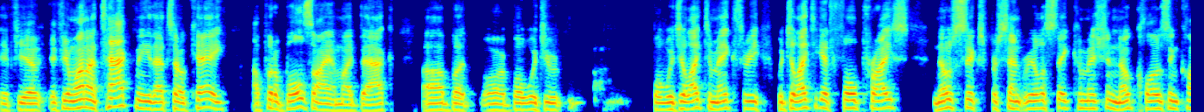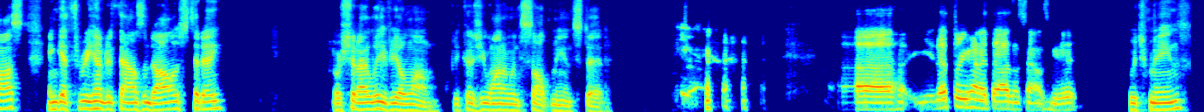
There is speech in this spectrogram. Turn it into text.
if you, if you want to attack me, that's okay. I'll put a bullseye on my back. Uh, but, or, but would you, but would you like to make three, would you like to get full price? No six percent real estate commission, no closing costs and get three hundred thousand dollars today? Or should I leave you alone because you want to insult me instead? Uh, that three hundred thousand sounds good. Which means,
